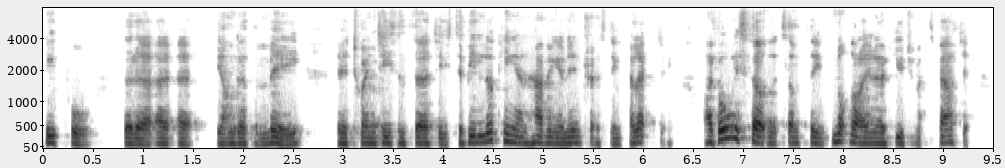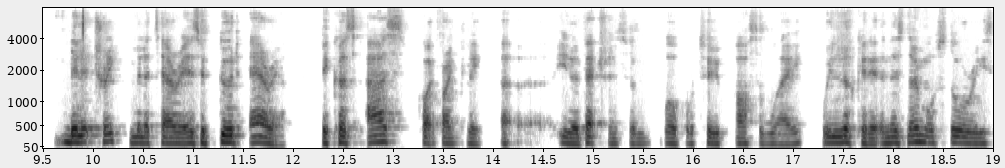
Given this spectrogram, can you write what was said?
people that are, are, are younger than me, their twenties and thirties, to be looking and having an interest in collecting. I've always felt that something, not that I know huge amounts about it, military, military is a good area because, as quite frankly, uh, you know, veterans from World War II pass away, we look at it and there's no more stories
